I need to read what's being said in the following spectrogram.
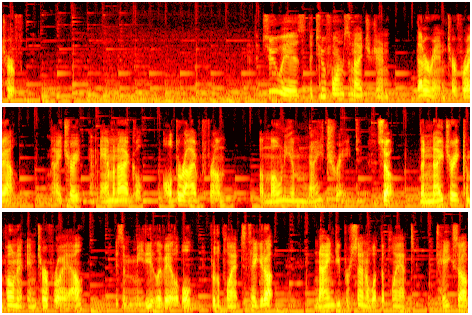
turf. And the two is the two forms of nitrogen that are in Turf Royale nitrate and ammoniacal, all derived from ammonium nitrate. So, the nitrate component in Turf Royale is immediately available for the plant to take it up. 90% of what the plant takes up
